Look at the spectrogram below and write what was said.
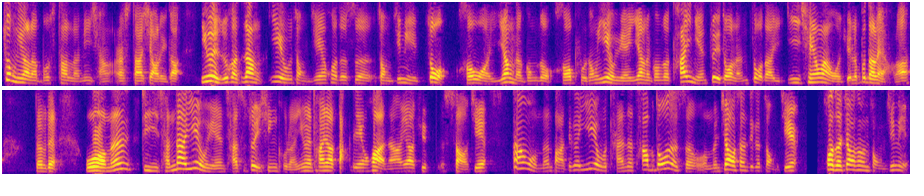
重要的不是他能力强，而是他效率高。因为如果让业务总监或者是总经理做和我一样的工作，和普通业务员一样的工作，他一年最多能做到一千万，我觉得不得了了，对不对？我们底层的业务员才是最辛苦的，因为他要打电话，然后要去扫街。当我们把这个业务谈的差不多的时候，我们叫上这个总监。或者叫上总经理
